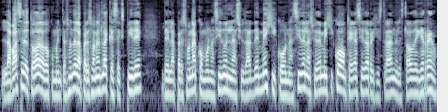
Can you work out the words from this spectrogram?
la base de toda la documentación de la persona es la que se expide de la persona como nacido en la Ciudad de México o nacida en la Ciudad de México, aunque haya sido registrada en el estado de Guerrero.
